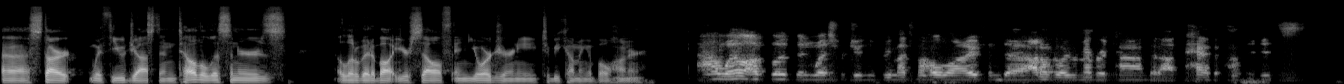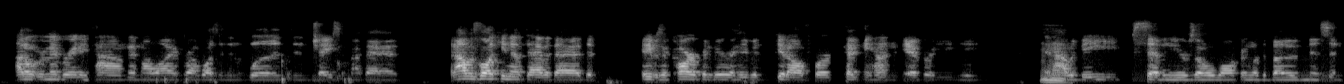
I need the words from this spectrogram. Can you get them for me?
uh, start with you, Justin. Tell the listeners a little bit about yourself and your journey to becoming a bow hunter. Uh, well, I've lived in West Virginia pretty much my whole life, and uh, I don't really remember a time that I haven't hunted. It's I don't remember any time in my life where I wasn't in the woods and chasing my dad. And I was lucky enough to have a dad that he was a carpenter and he would get off work, take me hunting every evening. And I would be seven years old walking with a bow, missing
